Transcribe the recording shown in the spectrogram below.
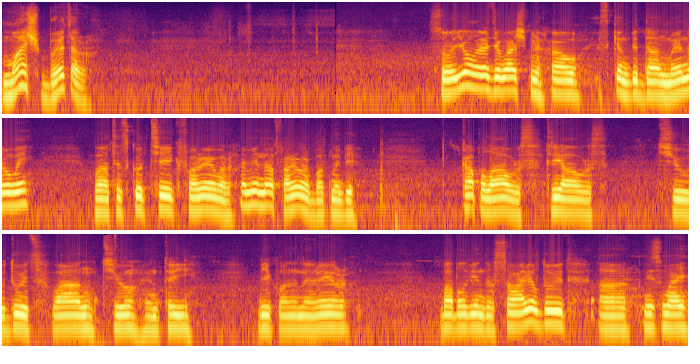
much better. So you already watched me how it can be done manually but it could take forever. I mean not forever but maybe a couple hours three hours to do it. One two and three. Big one in a rear. Bubble window. So I will do it uh, with my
